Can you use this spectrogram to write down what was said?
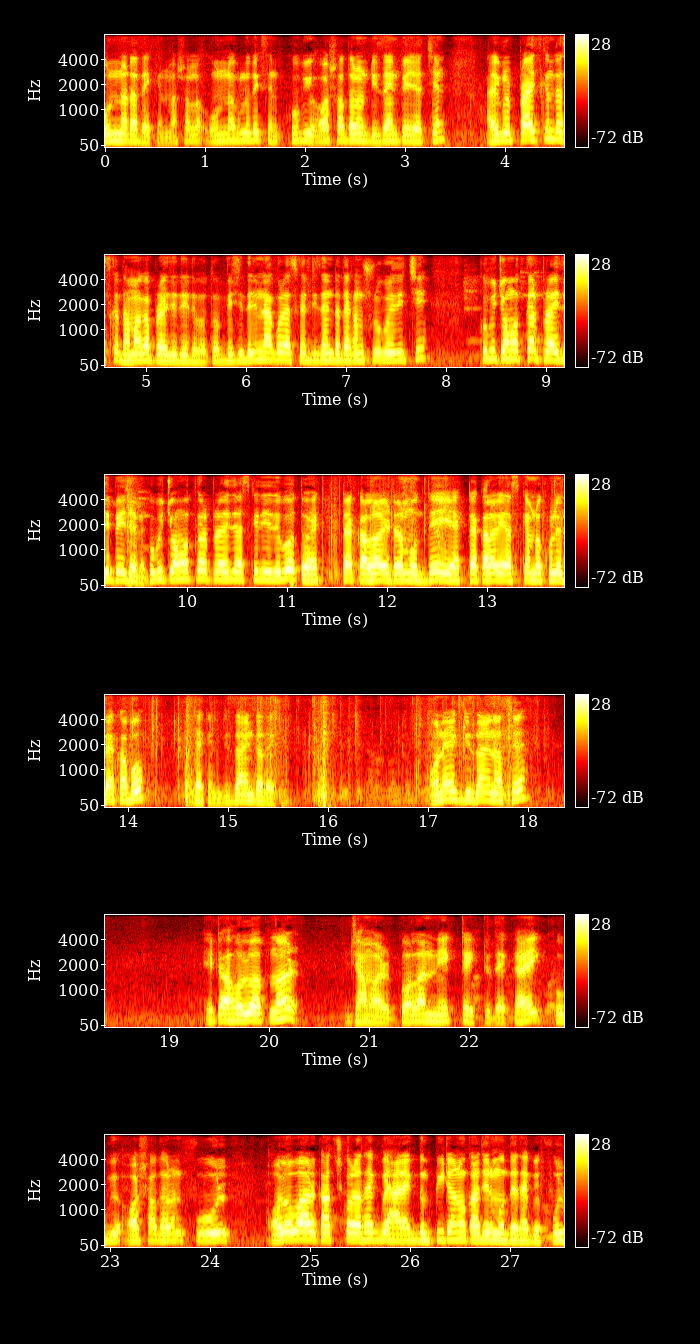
ওড়নাটা দেখেন। মাসাল্লাহ ওড়নাগুলো দেখছেন, খুবই অসাধারণ ডিজাইন পেয়ে যাচ্ছেন। আর এগুলোর প্রাইস কিন্তু আজকে ধামাকা প্রাইজে দিয়ে দেবো। তো বেশি দেরি না করে আজকে ডিজাইনটা দেখানো শুরু করে দিচ্ছি। খুবই চমৎকার প্রাইজে পেয়ে যাবেন। খুবই চমৎকার প্রাইজে আজকে দিয়ে দেবো। তো একটা কালার এটার মধ্যে, এই একটা কালারই আজকে আমরা খুলে দেখাবো। দেখেন ডিজাইনটা দেখেন। অনেক ডিজাইন আছে। এটা হলো আপনার জামার গলার নেকটা একটু দেখাই। খুবই অসাধারণ ফুল অল ওভার কাজ করা থাকবে আর একদম পিটানো কাজের মধ্যে থাকবে। ফুল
